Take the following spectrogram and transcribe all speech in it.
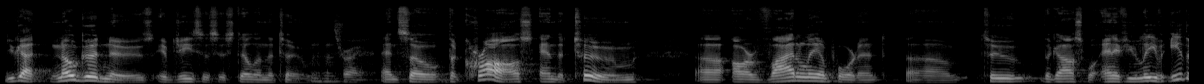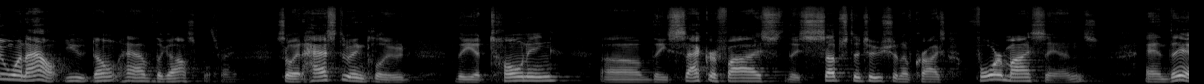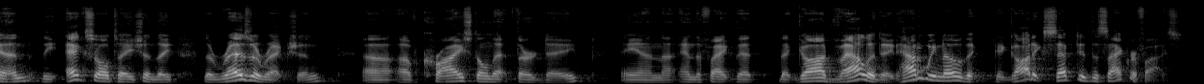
You got no good news if Jesus is still in the tomb. Mm-hmm. That's right. And so the cross and the tomb uh, are vitally important um, to the gospel. And if you leave either one out, you don't have the gospel. That's right. So it has to include the atoning uh, the sacrifice, the substitution of Christ for my sins, and then the exaltation, the, the resurrection uh, of Christ on that third day, and, uh, and the fact that, that God validated. How do we know that God accepted the sacrifice?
